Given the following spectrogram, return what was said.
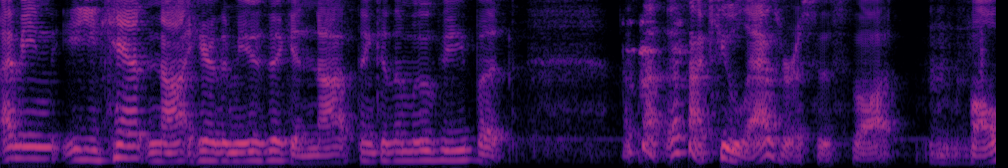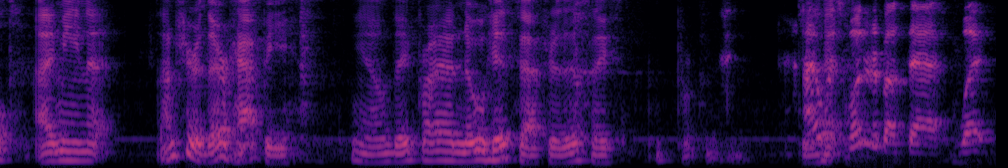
I mean, you can't not hear the music and not think of the movie, but that's not that's not Q Lazarus's thought fault. I mean, I'm sure they're happy. You know, they probably had no hits after this. They. I always wondered about that. What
